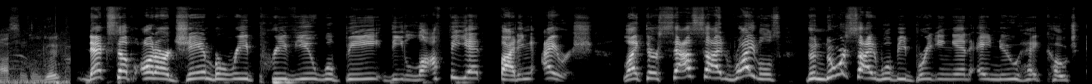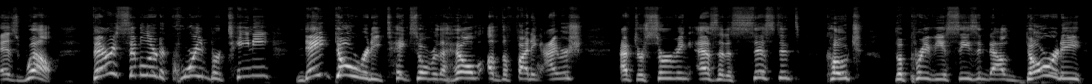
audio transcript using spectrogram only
Awesome. Good. Next up on our Jamboree preview will be the Lafayette Fighting Irish. Like their Southside rivals, the Northside will be bringing in a new head coach as well. Very similar to Corey Bertini, Nate Doherty takes over the helm of the Fighting Irish after serving as an assistant coach the previous season. Now, Doherty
